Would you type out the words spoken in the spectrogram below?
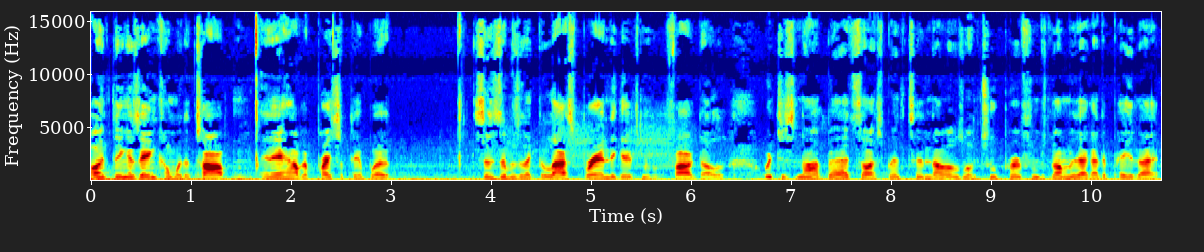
only thing is they didn't come with a top and they didn't have the price up there, but since it was like the last brand, they gave it to me for five dollars, which is not bad. So I spent ten dollars on two perfumes. Normally I got to pay that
